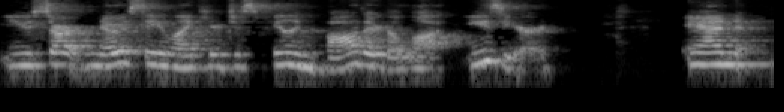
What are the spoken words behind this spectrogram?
you start noticing like you're just feeling bothered a lot easier. And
